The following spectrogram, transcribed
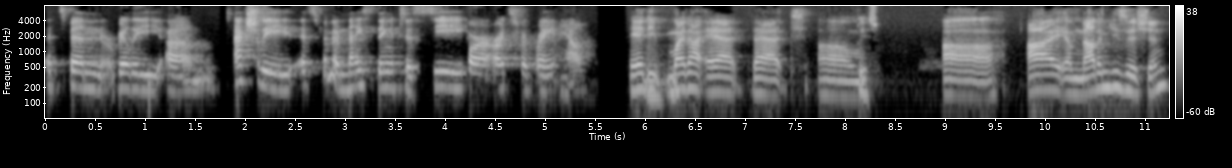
It's been really um, actually it's been a nice thing to see for our arts for brain health. Andy mm-hmm. might i add that um, Uh, I am not a musician,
